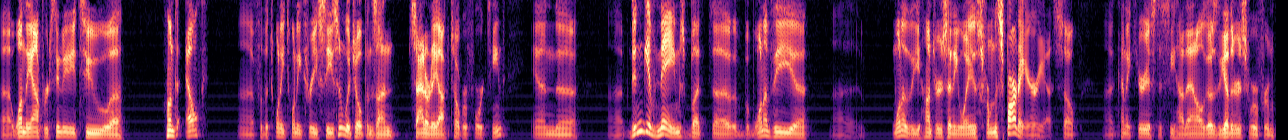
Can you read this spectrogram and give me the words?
won the opportunity to hunt elk for the 2023 season, which opens on Saturday, October 14th, and didn't give names, but but one of the one of the hunters, anyways, from the Sparta area. So, kind of curious to see how that all goes. The others were from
